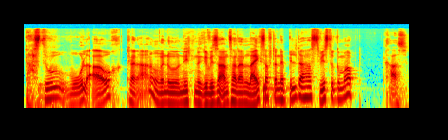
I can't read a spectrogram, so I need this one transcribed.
dass du wohl auch, keine Ahnung, wenn du nicht eine gewisse Anzahl an Likes auf deine Bilder hast, wirst du gemobbt. Krass.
